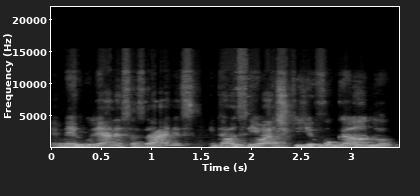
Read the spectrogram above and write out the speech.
é, mergulhar nessas áreas. Então, assim, eu acho que divulgando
